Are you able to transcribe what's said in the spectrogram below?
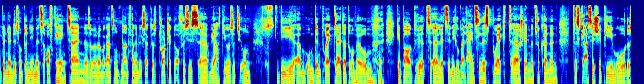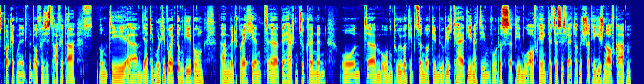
Ebene des Unternehmens aufgehängt sein. Also wenn wir mal ganz unten anfangen, wie gesagt, das Project Office ist äh, ja die Organisation, die ähm, um den Projektleiter drumherum gebaut wird, äh, letztendlich um ein einzelnes Projekt äh, stemmen zu können. Das klassische PMO, das Project Management Office ist dafür da, um die, ähm, ja, die Multiprojektumgebung ähm, entsprechend äh, beherrschen zu können. Und ähm, oben drüber gibt es dann noch die Möglichkeit, je nachdem, wo das äh, PMO aufgehängt ist, dass es vielleicht auch mit strategischen Aufgaben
